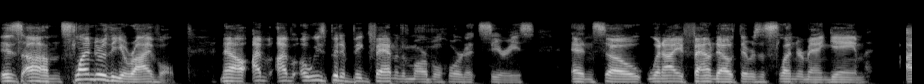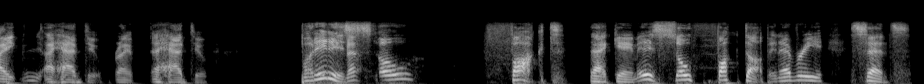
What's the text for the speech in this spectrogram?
Is um, Slender: The Arrival. Now I've I've always been a big fan of the Marble Hornet series. And so when I found out there was a Slenderman game, I I had to, right? I had to. But it is That- so fucked that game. It is so fucked up in every sense.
